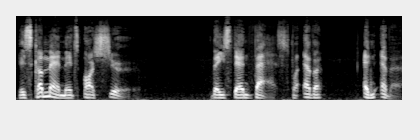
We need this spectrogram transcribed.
his commandments are sure. They stand fast forever and ever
